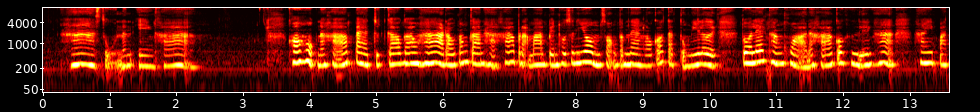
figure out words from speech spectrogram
4.50 นั่นเองค่ะ ข้อ 6 นะคะ 8.995 เราต้องการหาค่าประมาณเป็นทศนิยม 2 ตำแหน่งเราก็ตัดตรงนี้เลย ตัวเลขทางขวานะคะ ก็คือเลข 5 ให้ปัด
